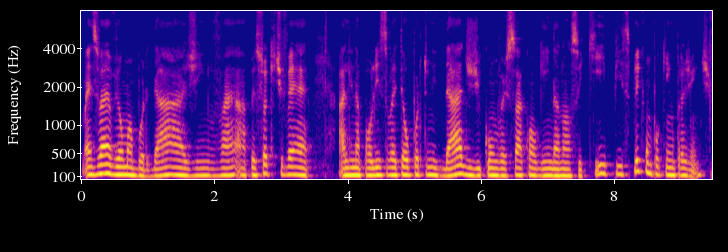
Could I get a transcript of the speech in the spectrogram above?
mas vai haver uma abordagem, vai, a pessoa que estiver ali na Paulista vai ter a oportunidade de conversar com alguém da nossa equipe. Explica um pouquinho pra gente.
